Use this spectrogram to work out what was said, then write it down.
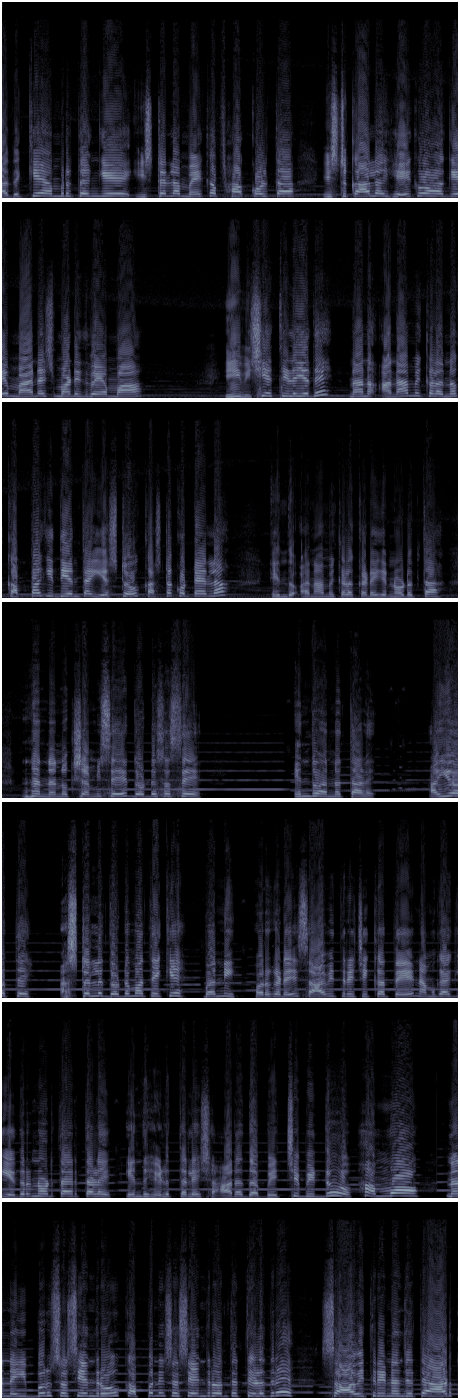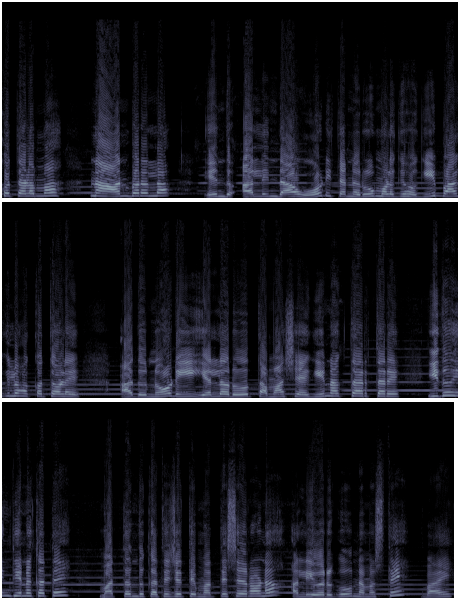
ಅದಕ್ಕೆ ಅಮೃತಂಗೆ ಇಷ್ಟೆಲ್ಲ ಮೇಕಪ್ ಹಾಕ್ಕೊಳ್ತಾ ಇಷ್ಟು ಕಾಲ ಹೇಗೋ ಹಾಗೆ ಮ್ಯಾನೇಜ್ ಮಾಡಿದ್ವಿ ಅಮ್ಮ. ಈ ವಿಷಯ ತಿಳಿಯದೆ ನಾನು ಅನಾಮಿಕಳನ್ನು ಕಪ್ಪಾಗಿದ್ದೀಯಂತ ಎಷ್ಟು ಕಷ್ಟ ಕೊಟ್ಟೆ ಅಲ್ಲ ಎಂದು ಅನಾಮಿಕಳ ಕಡೆಗೆ ನೋಡುತ್ತಾ, ನನ್ನನ್ನು ಕ್ಷಮಿಸೇ ದೊಡ್ಡ ಸೊಸೆ ಎಂದು ಅನ್ನುತ್ತಾಳೆ. ಅಯ್ಯೋ ಅತ್ತೆ ಅಷ್ಟೆಲ್ಲ ದೊಡ್ಡ ಮಾತೇಕೆ ಬನ್ನಿ, ಹೊರಗಡೆ ಸಾವಿತ್ರಿ ಚಿಕ್ಕತ್ತೆ ನಮಗಾಗಿ ಎದುರು ನೋಡ್ತಾ ಇರ್ತಾಳೆ ಎಂದು ಹೇಳುತ್ತಲೇ ಶಾರದ ಬೆಚ್ಚಿ ಬಿದ್ದು, ಅಮ್ಮೋ, ನನ್ನ ಇಬ್ಬರು ಸೊಸೆಯಂದ್ರು, ಕಪ್ಪನೆ ಸೊಸೆಯಂದ್ರು ಅಂತ ತಿಳಿದ್ರೆ ಸಾವಿತ್ರಿ ನನ್ನ ಜೊತೆ ಆಡ್ಕೋತಾಳಮ್ಮ, ನಾನ್ ಬರಲ್ಲ ಎಂದು ಅಲ್ಲಿಂದ ಓಡಿ ತನ್ನ ರೂಮ್ ಒಳಗೆ ಹೋಗಿ ಬಾಗಿಲು ಹಾಕೋತಾಳೆ ಅದು ನೋಡಿ ಎಲ್ಲರೂ ತಮಾಷೆಯಾಗಿ ನಗ್ತಾ ಇರ್ತಾರೆ. ಇದು ಇಂದಿನ ಕತೆ. ಮತ್ತೊಂದು ಕತೆ ಜೊತೆ ಮತ್ತೆ ಸೇರೋಣ. ಅಲ್ಲಿವರೆಗೂ ನಮಸ್ತೆ. ಬಾಯ್.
